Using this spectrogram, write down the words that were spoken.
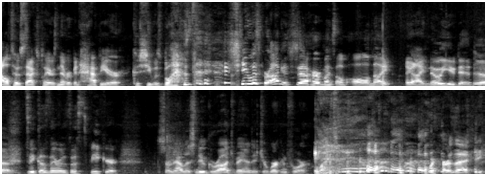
alto sax player has never been happier because she was blasted. she was rocking. She said, I heard myself all night. Like, I know you did. Yeah. It's because there was a speaker. So now this new garage band that you're working for, what? where are they?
